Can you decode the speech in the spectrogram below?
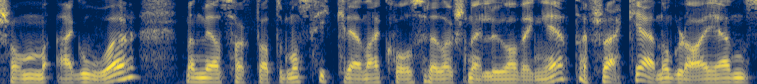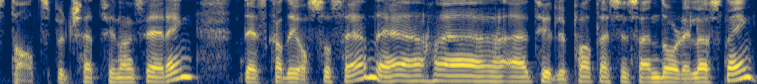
som er gode, men vi har sagt at det må sikre NRKs redaksjonelle uavhengighet. Derfor er ikke jeg noe glad i en statsbudsjettfinansiering. Det skal de også se. Det er jeg tydelig på at jeg syns er en dårlig løsning.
